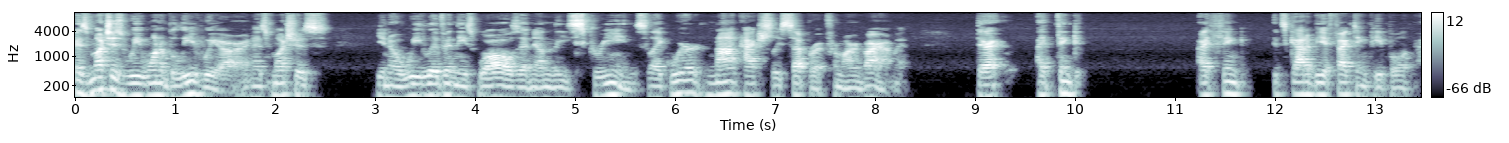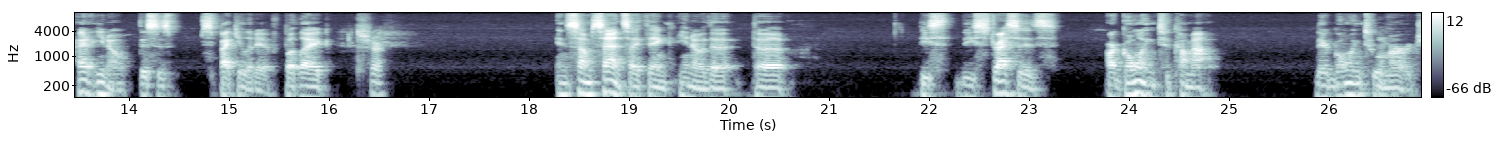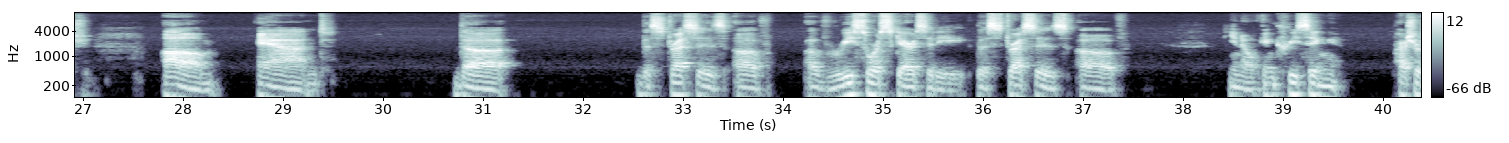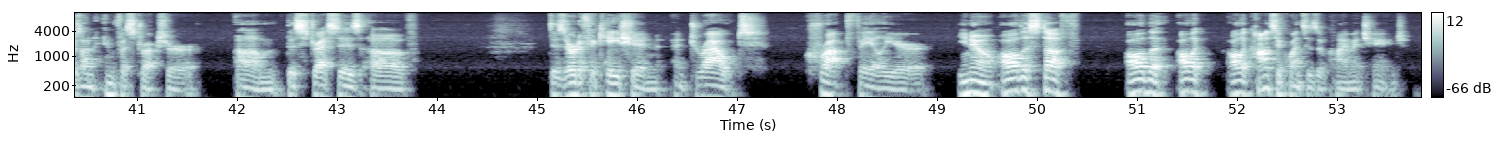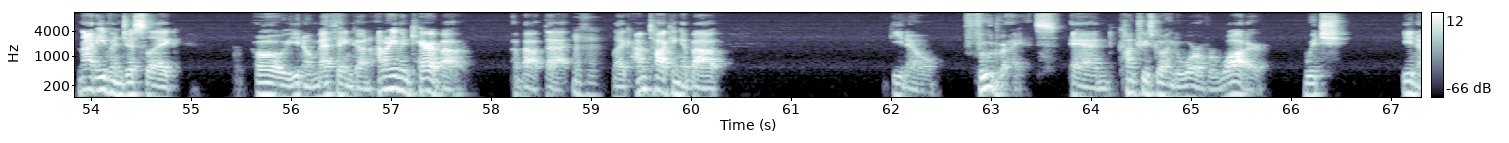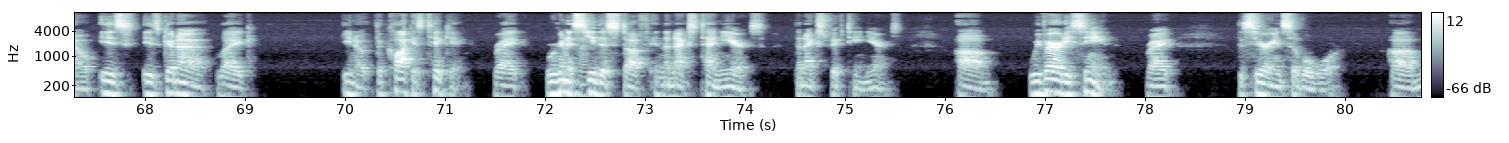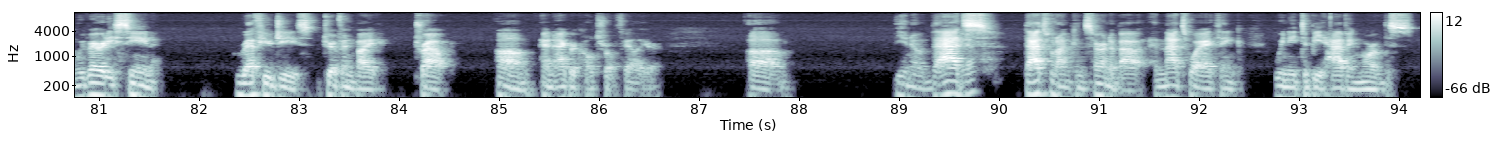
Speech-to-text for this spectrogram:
as much as we want to believe we are and as much as you know we live in these walls and on these screens like we're not actually separate from our environment. There i think I think it's got to be affecting people. I, you know, this is speculative, but like, sure. In some sense, I think you know the the these these stresses are going to come out. They're going to mm-hmm. emerge, um, and the the stresses of of resource scarcity, the stresses of you know increasing pressures on infrastructure, um, the stresses of desertification and drought, crop failure, you know, all the stuff, all the all the all the consequences of climate change. Not even just like, oh, you know, methane gun. I don't even care about about that. Mm-hmm. Like I'm talking about, you know, food riots and countries going to war over water, which you know is is gonna like you know the clock is ticking, right? We're gonna mm-hmm. see this stuff in the next ten years, the next fifteen years. Um, we've already seen right the Syrian civil war. Um, we've already seen refugees driven by drought um, and agricultural failure. Um, you know that's yeah. that's what I'm concerned about, and that's why I think we need to be having more of this,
